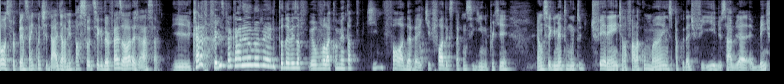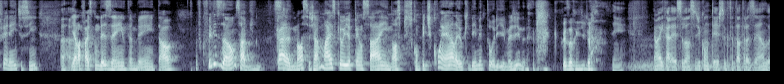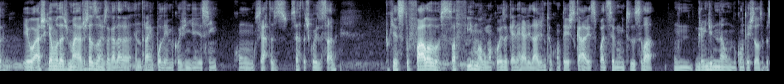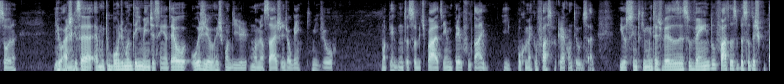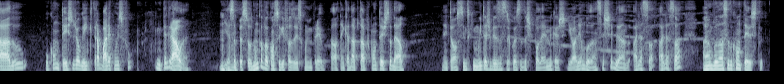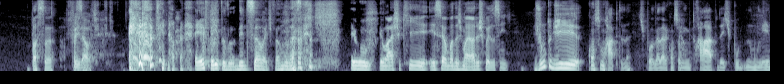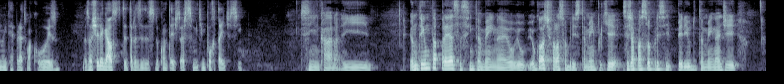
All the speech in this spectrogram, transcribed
Pô, se for pensar em quantidade, ela me passou de seguidor faz hora já, sabe? E, cara, fico feliz pra caramba, velho. Toda vez eu, eu vou lá comentar, que foda, velho. Que foda que você tá conseguindo, porque é um segmento muito diferente. Ela fala com mães para cuidar de filhos, sabe? É, é bem diferente, assim. Uhum. E ela faz com desenho também e tal. Eu fico felizão, sabe? Cara, Sim. nossa, jamais que eu ia pensar em, nossa, preciso competir com ela, eu que dei mentoria, imagina. que coisa horrível. Sim. Não, e cara, esse lance de contexto que tu tá trazendo, eu acho que é uma das maiores razões da galera entrar em polêmica hoje em dia, assim, com certas, certas coisas, sabe? Porque se tu fala, só afirma alguma coisa que é realidade no teu contexto, cara, isso pode ser muito, sei lá, um grande não no contexto da outra pessoa, né? E eu uhum. acho que isso é, é, muito bom de manter em mente, assim. Até hoje eu respondi uma mensagem de alguém que me enviou uma pergunta sobre, tipo, ah, eu tenho um emprego full-time. E, pô, como é que eu faço pra criar conteúdo, sabe? E eu sinto que muitas vezes isso vem do fato dessa pessoa ter escutado o contexto de alguém que trabalha com isso integral, né? Uhum. E essa uhum. pessoa nunca vai conseguir fazer isso com o emprego. Ela tem que adaptar pro contexto dela. Então eu sinto que muitas vezes essas coisas das polêmicas, e olha a ambulância chegando, olha só, olha só a ambulância do contexto. Passou. Fade out. é efeito do, de edição, é tipo ambulância. eu, eu acho que esse é uma das maiores coisas, assim. Junto de consumo rápido, né? Tipo, a galera consome muito rápido, aí, tipo, não lê, não interpreta uma coisa. Mas eu achei legal você ter trazido isso do contexto. Eu acho isso muito importante, assim. Sim, cara. E eu não tenho muita pressa, assim, também, né? Eu, eu, eu gosto de falar sobre isso também, porque você já passou por esse período também, né? De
